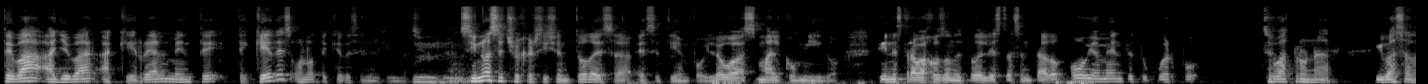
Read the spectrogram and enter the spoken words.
te va a llevar a que realmente te quedes o no te quedes en el gimnasio. Si no has hecho ejercicio en todo esa, ese tiempo y luego has mal comido, tienes trabajos donde todo el día estás sentado, obviamente tu cuerpo se va a tronar y vas a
